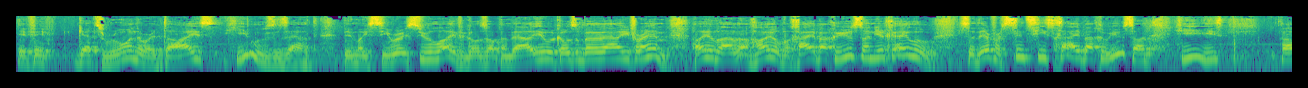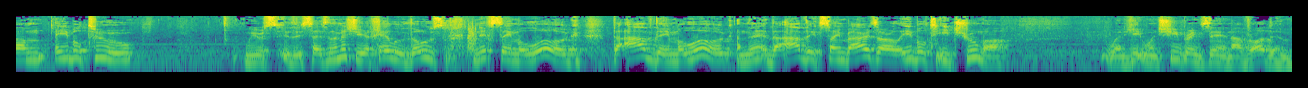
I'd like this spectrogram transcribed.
If it gets ruined or it dies, he loses out. If it goes up in value, it goes up in value for him. So therefore, since he's Chai Yuson, he's um, able to we were, it says in the Mishnah, Yechelu, those Nifsei Malug, the Avdei Malug, and the, the Avdei Tzayin Barz are able to eat Truma when he, when she brings in Avadim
